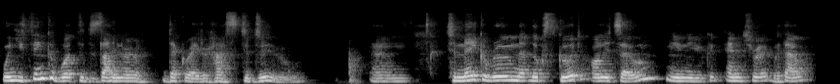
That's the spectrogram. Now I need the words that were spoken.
when you think of what the designer decorator has to do um, to make a room that looks good on its own. You know, you could enter it without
